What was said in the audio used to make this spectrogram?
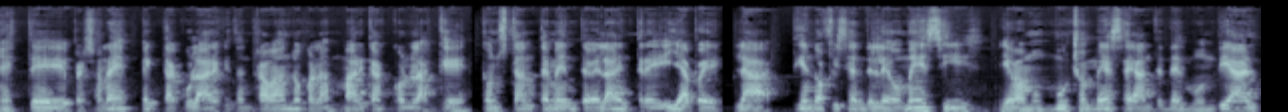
este, personas espectaculares que están trabajando con las marcas con las que constantemente, ¿verdad? Entre ellas, pues la tienda oficial de Leo Messi, llevamos muchos meses antes del Mundial,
